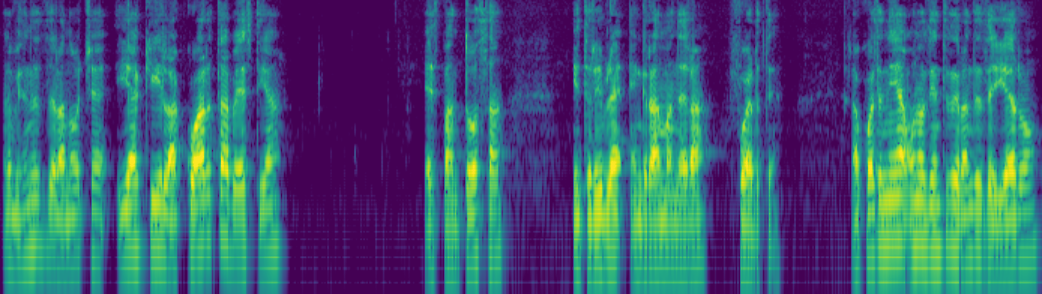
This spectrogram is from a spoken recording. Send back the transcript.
en las visiones de la noche, y aquí la cuarta bestia, espantosa y terrible en gran manera fuerte, la cual tenía unos dientes grandes de hierro,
